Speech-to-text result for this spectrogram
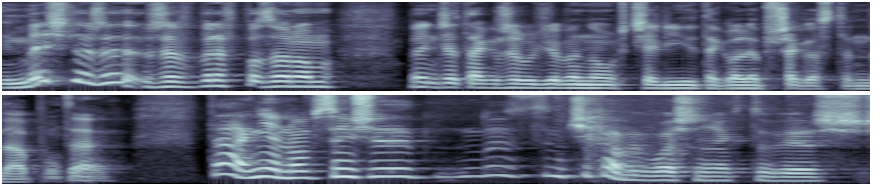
myślę, że, że wbrew pozorom będzie tak, że ludzie będą chcieli tego lepszego stand-upu. Tak. Tak, nie, no w sensie no, jestem ciekawy właśnie, jak to wiesz.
